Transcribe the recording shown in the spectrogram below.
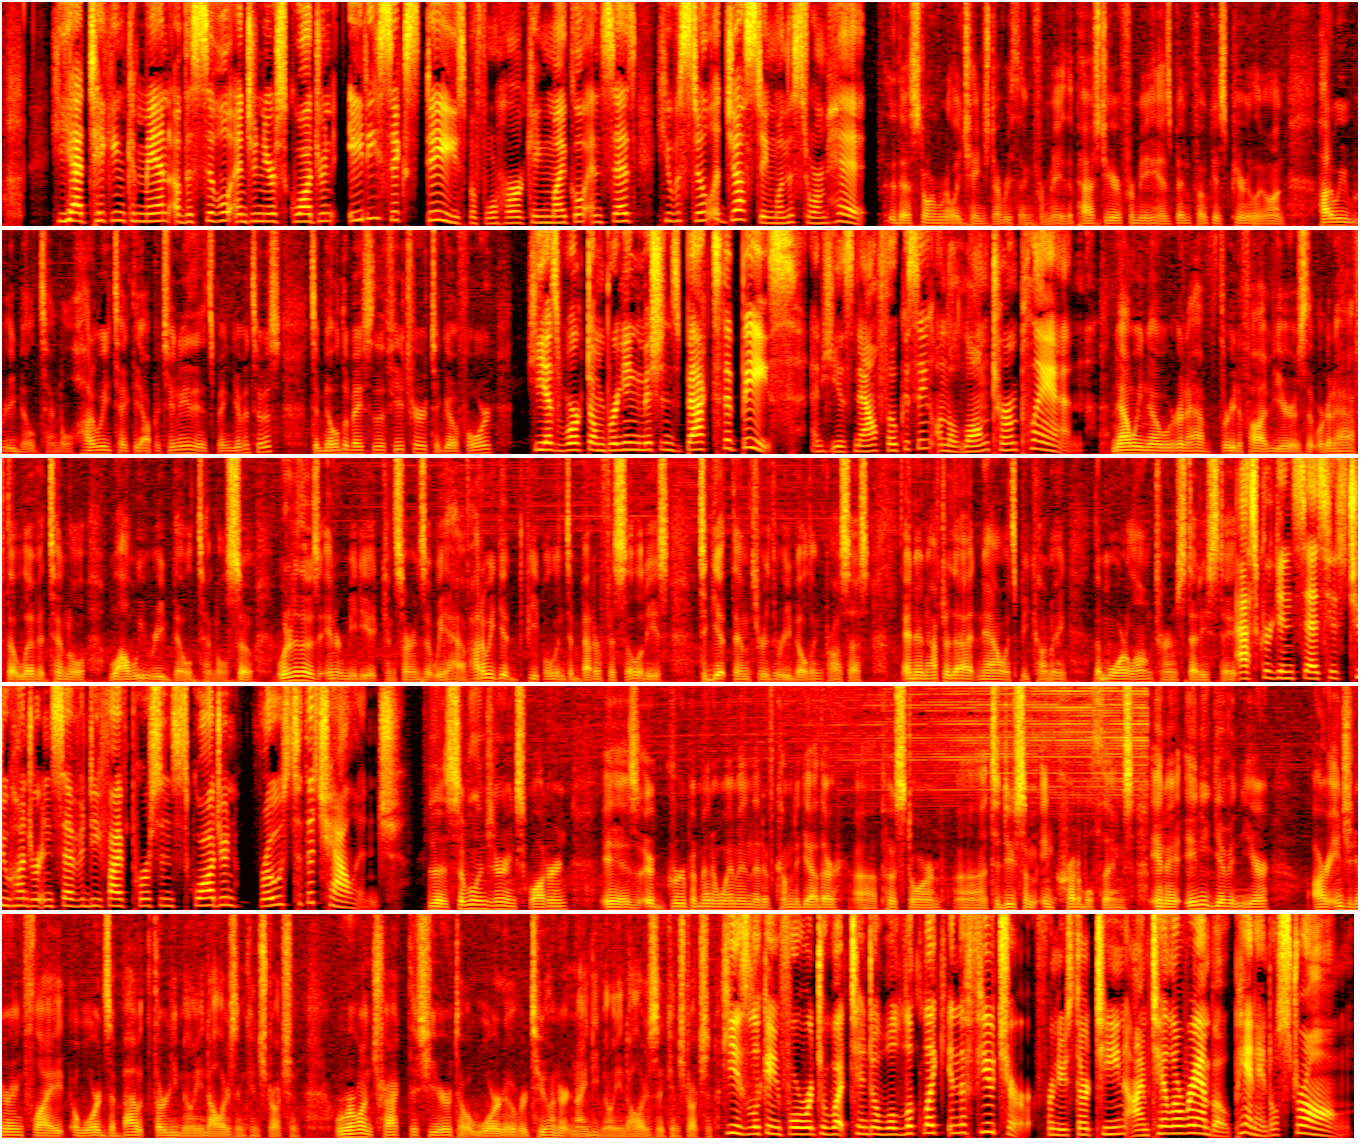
He had taken command of the Civil Engineer Squadron 86 days before Hurricane Michael and says he was still adjusting when the storm hit. The storm really changed everything for me. The past year for me has been focused purely on how do we rebuild Tyndall? How do we take the opportunity that's been given to us to build a base of the future, to go forward? He has worked on bringing missions back to the base, and he is now focusing on the long term plan. Now we know we're going to have three to five years that we're going to have to live at Tyndall while we rebuild Tyndall. So, what are those intermediate concerns that we have? How do we get people into better facilities to get them through the rebuilding process? And then after that, now it's becoming the more long term steady state. Askegren says his 275 person squadron rose to the challenge. The Civil Engineering Squadron is a group of men and women that have come together uh, post-storm uh, to do some incredible things. In a, any given year, our engineering flight awards about $30 million in construction. We're on track this year to award over $290 million in construction. He is looking forward to what Tyndall will look like in the future. For News 13, I'm Taylor Rambo, Panhandle Strong.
